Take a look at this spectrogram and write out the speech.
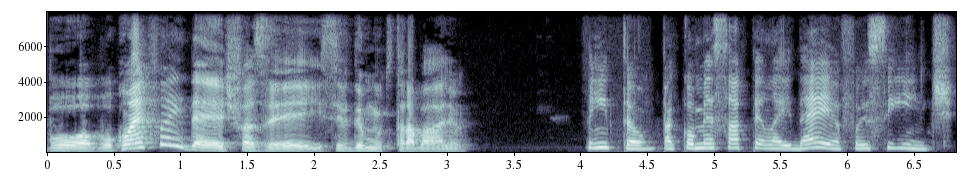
Boa, boa. Como é que foi a ideia de fazer e se deu muito trabalho? Então, para começar pela ideia, foi o seguinte:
